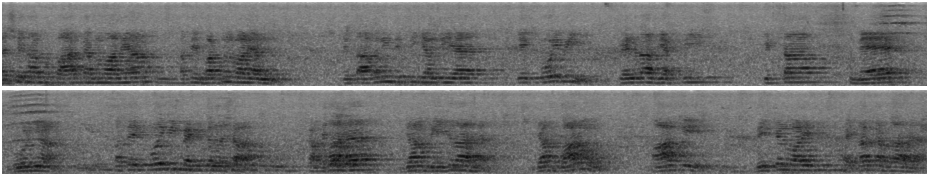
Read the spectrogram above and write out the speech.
ਨਸ਼ੇ ਦਾ ਵਪਾਰ ਕਰਨ ਵਾਲਿਆਂ ਅਤੇ ਵਰਤਣ ਵਾਲਿਆਂ ਨੂੰ ਚੇਤਾਵਨੀ ਦਿੱਤੀ ਜਾਂਦੀ ਹੈ ਕਿ ਕੋਈ ਵੀ ਪਿੰਡ ਦਾ ਵਿਅਕਤੀ ਕਿੱਟਾ ਸਮੈਕ, ਗੋਲੀਆਂ ਅਤੇ ਕੋਈ ਵੀ ਮੈਡੀਕਲ ਨਸ਼ਾ ਕਰਦਾ ਹੈ ਜਾਂ ਵੇਚਦਾ ਹੈ ਜਾਂ ਬਾਹਰੋਂ ਆ ਕੇ ਵੇਚਣ ਵਾਲੇ ਦੀ ਸਹਾਇਤਾ ਕਰਦਾ ਹੈ,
